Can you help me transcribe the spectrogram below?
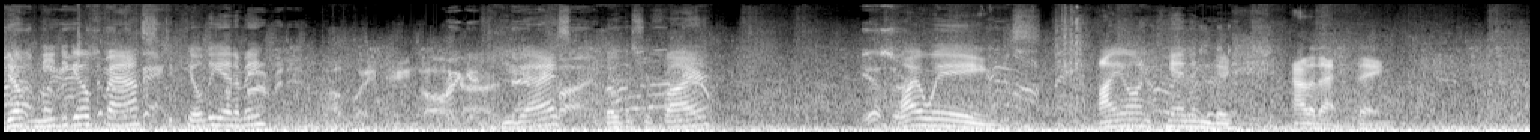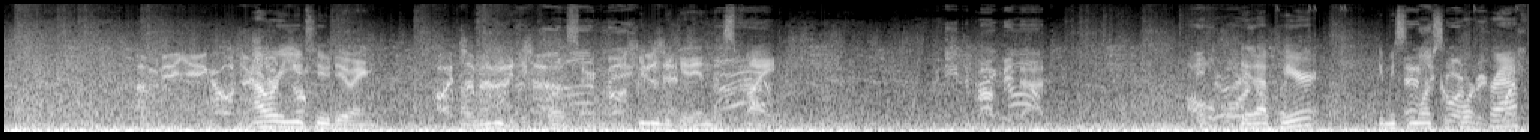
You don't need to go fast to kill the enemy. Affirmative. Awaiting orders. You guys, focus your fire. Yes, sir. Y wings, ion cannon the sh out of that thing. How are you two doing? Oh, you need to get closer. You need to get in this fight. Copy that. All aboard. Get up here. Give me some more support craft.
